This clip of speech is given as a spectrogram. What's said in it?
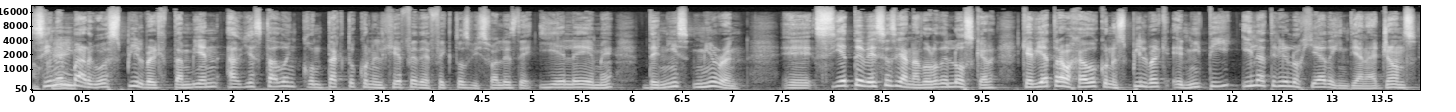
Sin embargo, Spielberg también había estado en contacto con el jefe de efectos visuales de ILM, Denis Muren, eh, siete veces ganador del Oscar, que había trabajado con Spielberg en E.T. y la trilogía de Indiana Jones.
